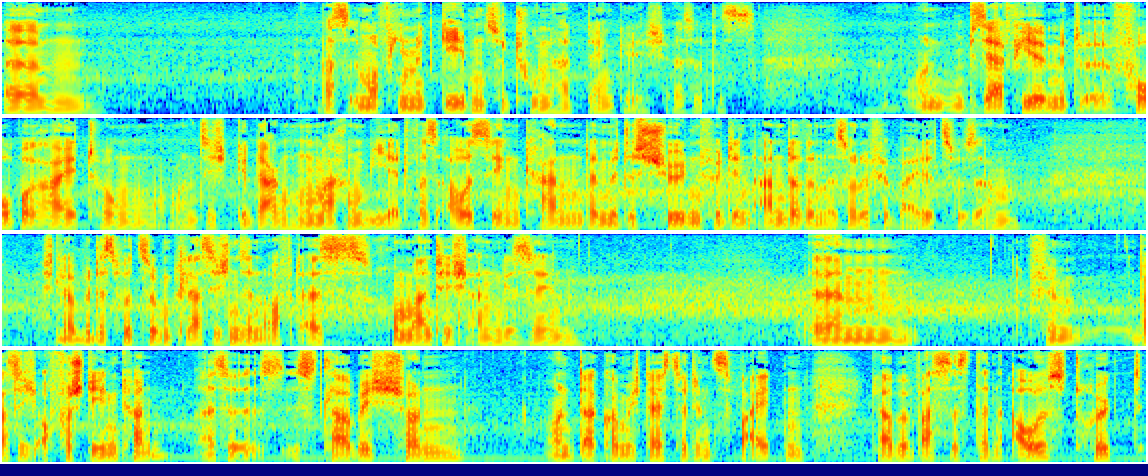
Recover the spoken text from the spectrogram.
ähm, was immer viel mit Geben zu tun hat, denke ich. Also das und sehr viel mit äh, Vorbereitung und sich Gedanken machen, wie etwas aussehen kann, damit es schön für den anderen ist oder für beide zusammen. Ich glaube, mhm. das wird so im klassischen Sinn oft als romantisch angesehen. Ähm, für, was ich auch verstehen kann. Also es ist, glaube ich, schon und da komme ich gleich zu dem zweiten. Ich glaube, was es dann ausdrückt,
